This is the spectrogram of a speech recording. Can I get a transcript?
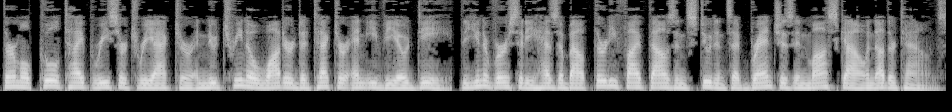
thermal pool-type research reactor and neutrino water detector NEVOD. The university has about 35,000 students at branches in Moscow and other towns.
